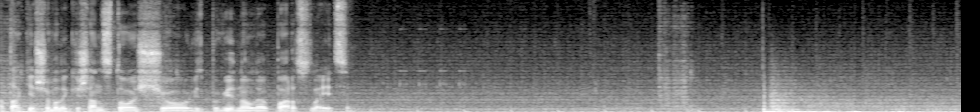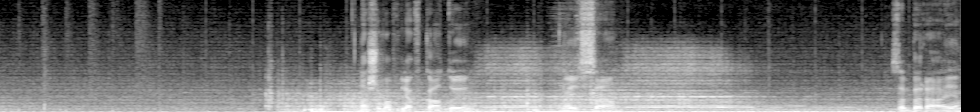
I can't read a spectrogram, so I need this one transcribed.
А так є ще великий шанс того, що відповідно леопард злеється. Наша вафля вкатує. Найса. Забирає.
